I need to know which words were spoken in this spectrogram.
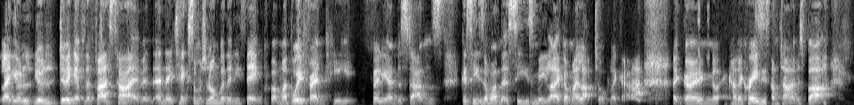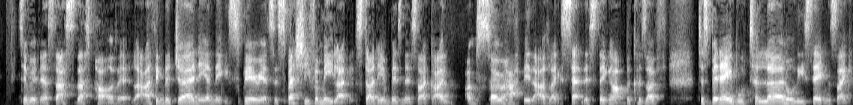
like you're you're doing it for the first time and, and they take so much longer than you think. But my boyfriend he fully understands because he's the one that sees me like on my laptop like ah, like going like kind of crazy sometimes. But to be honest that's that's part of it. Like i think the journey and the experience especially for me like studying business like i i'm so happy that i've like set this thing up because i've just been able to learn all these things. Like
